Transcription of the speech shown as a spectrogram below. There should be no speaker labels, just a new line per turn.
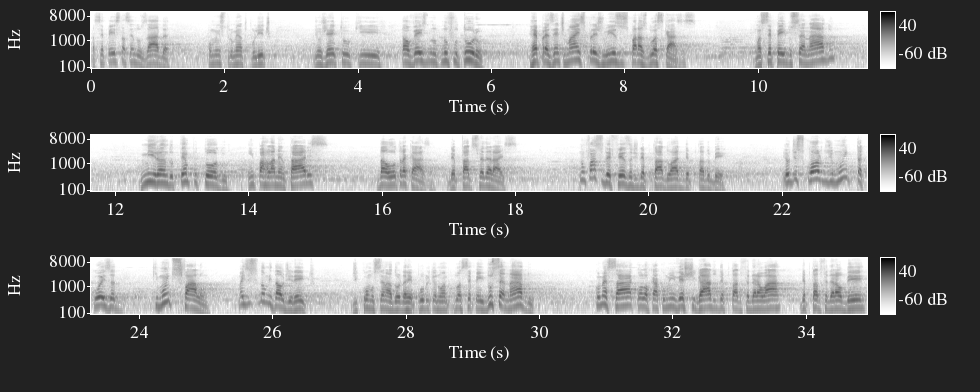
A CPI está sendo usada como instrumento político de um jeito que talvez no, no futuro represente mais prejuízos para as duas casas. Uma CPI do Senado mirando o tempo todo em parlamentares da outra casa, deputados federais. Não faço defesa de deputado A e de deputado B. Eu discordo de muita coisa que muitos falam, mas isso não me dá o direito de, como senador da República, no âmbito de uma CPI do Senado, começar a colocar como investigado deputado federal A, deputado federal B.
